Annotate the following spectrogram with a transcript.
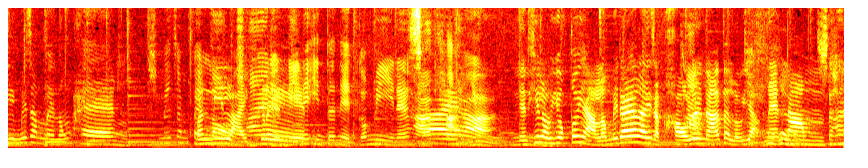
ริง ๆ ไม่จำเป็นต้องแพง ๆไม่จำเป็นมันมีรอกหลายใช่เกรด ดี๋ยวนี้ในอินเทอร์เน็ตก็มีนะคะใช่ขายอค่ะยู่อย่างที่เรายกตัวอย่างเราไม่ได้อะไรจากเขาเลยนะ แต่เราอยากแนะนำใช่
